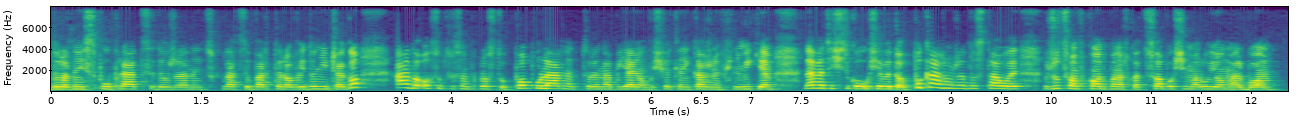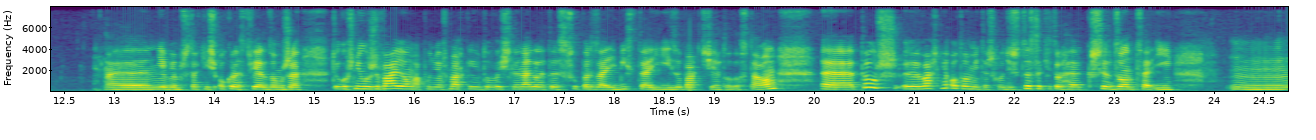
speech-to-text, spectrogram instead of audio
do żadnej współpracy, do żadnej współpracy barterowej, do niczego, a do osób, które są po prostu popularne, które nabijają wyświetleń każdym filmikiem, nawet jeśli tylko u siebie to pokażą, że dostały, wrzucą w kąt, bo na przykład słabo się malują albo E, nie wiem, przez jakiś okres twierdzą, że czegoś nie używają, a ponieważ marka im to wyśle nagle, to jest super zajebiste i zobaczcie, ja to dostałam. E, to już e, właśnie o to mi też chodzi, że to jest takie trochę krzywdzące i mm,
